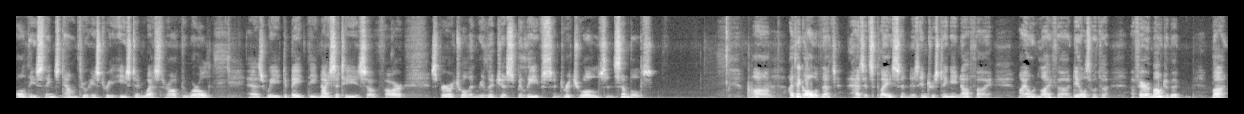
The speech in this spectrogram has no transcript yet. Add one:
all these things down through history, east and west throughout the world as we debate the niceties of our spiritual and religious beliefs and rituals and symbols. Uh, I think all of that has its place and is interesting enough. I, my own life uh, deals with a, a fair amount of it, but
